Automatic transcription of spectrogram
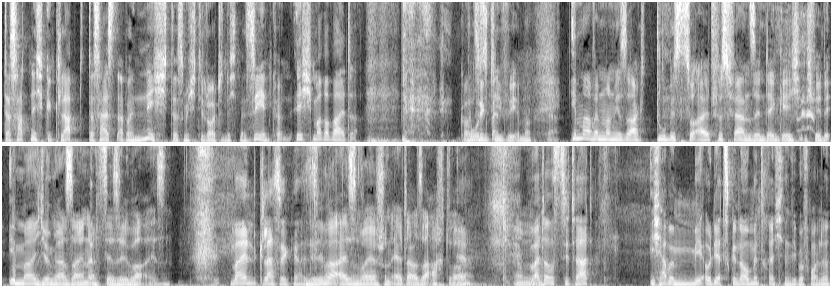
das hat nicht geklappt, das heißt aber nicht, dass mich die Leute nicht mehr sehen können. Ich mache weiter. Positiv wie immer. Ja. Immer wenn man mir sagt, du bist zu alt fürs Fernsehen, denke ich, ich werde immer jünger sein als der Silbereisen. Mein Klassiker. Silbereisen war ja schon älter, als er acht war. Ja. Ähm, Weiteres Zitat. Ich habe mehr, und jetzt genau mitrechnen, liebe Freunde,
